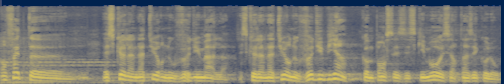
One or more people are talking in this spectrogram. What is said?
En fait, euh, est-ce que la nature nous veut du mal? Est-ce que la nature nous veut du bien, comme pensent les Esquimaux et certains écolos?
